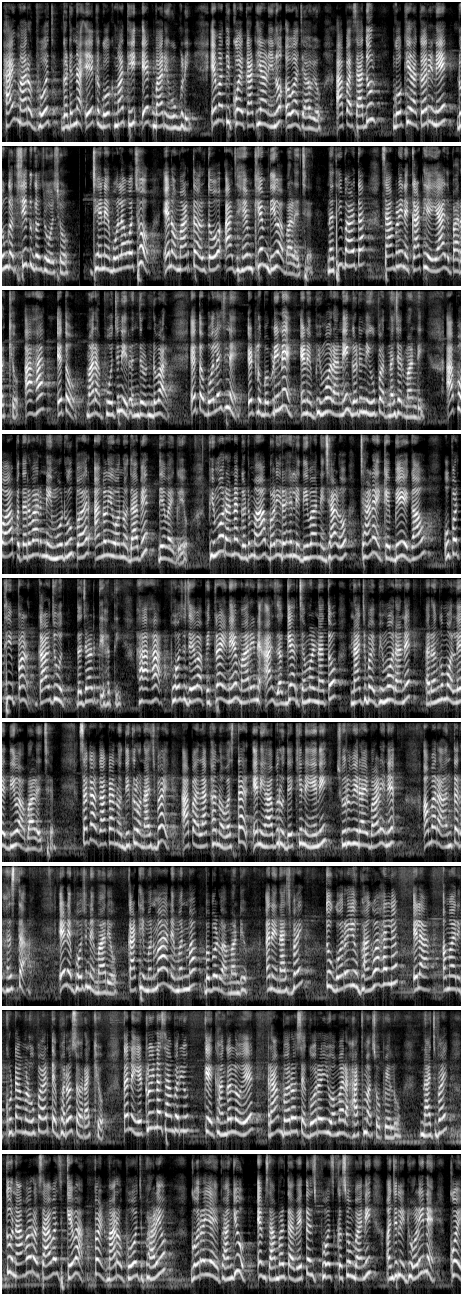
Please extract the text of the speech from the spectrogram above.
હાય, મારો ભોજ ગઢના એક ગોખમાંથી એક બારી ઉગડી એમાંથી કોઈ કાઠિયાણીનો અવાજ આવ્યો. આપા સાદુર, ગોખીરા કરીને ડુંગર સીધ ગજવો છો. જેને બોલાવો છો, એનો મારતલ તો આજ હેમખેમ દીવા બાળે છે. નથી બાળતા? સાંભળીને કાઠીએ યાદ પારખ્યો. આહા, એ તો મારા ભોજની રંજડવાળ. એ તો બોલે જ ને, એટલું બબડીને એણે ભીમોરાની ગઢની ઉપર નજર માંડી. આપોઆપ તરવારની મૂઢ ઉપર આંગળીઓનો દાબે દેવાઈ ગયો. ભીમોરાના ગઢમાં બળી રહેલી દીવાની ઝાડો જાણે કે બે ગાઉ ઉપરથી પણ કાળજુ દજાડતી હતી. હા હા, ભોજ જેવા પિતરાઈને મારીને આજ અગિયાર જમણના તો નાજભાઈ ભીમોરાને રંગમો લે દીવા બાળે છે. સગા કાકાનો દીકરો નાજભાઈ આપા લાખાનો વસ્તાર એની આબરૂ દેખીને એની શુરવીરાઈ બાળીને અમારા અંતર હસતા. એણે ભોજને માર્યો, કાઠી મનમાં અને મનમાં બબડવા માંડ્યો. અને નાજભાઈ, તું ગોરૈયું ભાંગવા હાલ્યો? એલા, અમારી ખૂટામણ ઉપર તે ભરોસો રાખ્યો. તને એટલું ન સાંભળ્યું કે ઘાંગલોએ રામ ભરોસે ગોરૈયું અમારા હાથમાં સોંપેલું? નાજભાઈ, તું નાહોરો સાવજ કેવા, પણ મારો ભોજ ભાળ્યો? ગોરૈયાએ ભાંગ્યું. એમ સાંભળતા વેત જ ભોજ કસુંબાની અંજલિ ઢોળીને કોઈ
